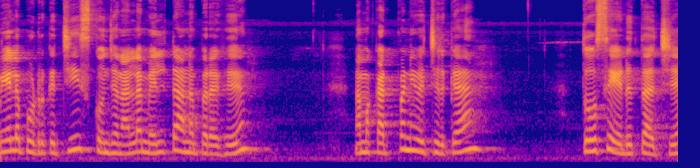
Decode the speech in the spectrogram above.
மேலே போட்டிருக்க சீஸ் கொஞ்சம் நல்லா மெல்ட் ஆன பிறகு நம்ம கட் பண்ணி வச்சுருக்க தோசை எடுத்தாச்சு.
